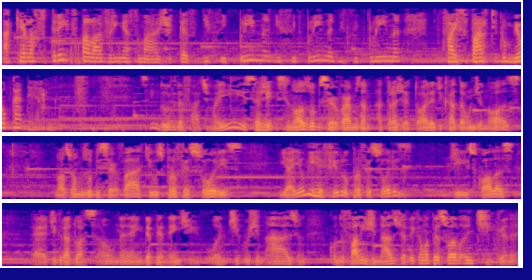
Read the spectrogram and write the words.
aquelas três palavrinhas mágicas, disciplina, disciplina, disciplina, faz parte do meu caderno. Sem dúvida, Fátima. E se, gente- se nós observarmos a, a trajetória de cada um de nós, nós vamos observar que os professores, e aí eu me refiro professores de escolas eh, de graduação, né, independente, o antigo ginásio. né? Quando fala em ginásio, já vê que é uma pessoa antiga, né?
